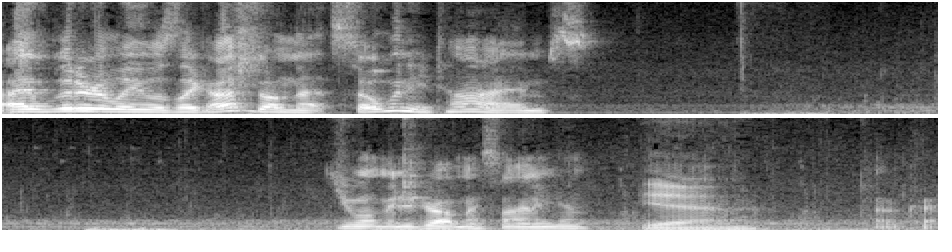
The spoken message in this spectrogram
I literally was like, I've done that so many times. Do you want me to drop my sign again? Yeah. Okay.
